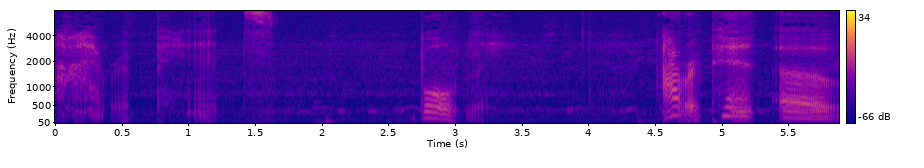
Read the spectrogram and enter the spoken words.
I repent boldly. I repent of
